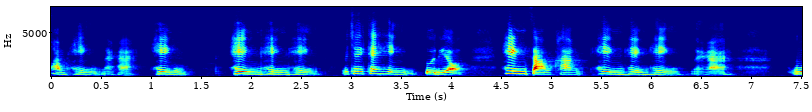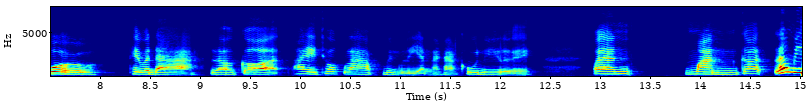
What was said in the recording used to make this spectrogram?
ความเฮงนะคะเฮงเฮงเฮงเฮงไม่ใช่แค่เฮงตัวเดียวเฮงสามครั้งเฮงเฮงเฮงนะคะเวอร์เทวดาแล้วก็ไพ่โชคลาภหนึ่งเหรียญนะคะ คู่นี้เลย เพราะฉะนั้นมันก็แล้วมี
